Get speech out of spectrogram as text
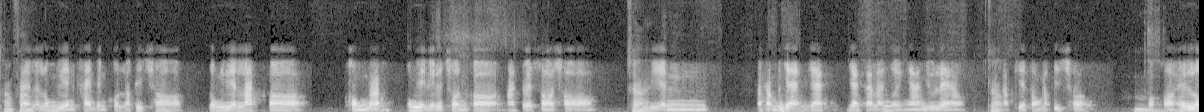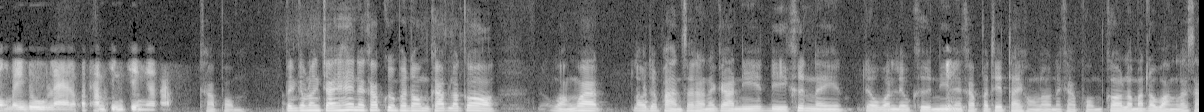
ทางฝ่ายและโรงเรียนใครเป็นคนรับผิดชอบ โรงเรียนรัฐก็ ของรัฐโรงเรียนเอกชนก็น่าจะเป็นสอชอโรงเรียนนะครับแยกแยกแยกแต่ละหน่วยงานอยู่แล้วครับที่จะต้องรับผิดชอบก็ขอให้ลงไปดูแลแล้วก็ทำจริงๆนะครับ ครับผม เป็นกำลังใจให้นะครับ คุณพนมครับ แล้วก็หวังว่าเราจะผ่านสถานการณ์นี้ดีขึ้นในเร็ววันเร็วคืนนี้นะครับ ประเทศไทยของเรานะครับ ผมก็ระมัดระวังรักษา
